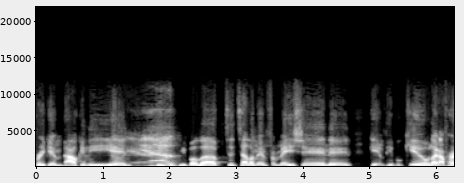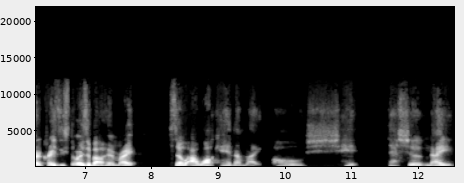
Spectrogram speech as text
freaking balcony Oh, and yeah. beating people up to tell them information and getting people killed. Like I've heard crazy stories about him, right? So I walk in, I'm like, oh shit, that's Suge Knight.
